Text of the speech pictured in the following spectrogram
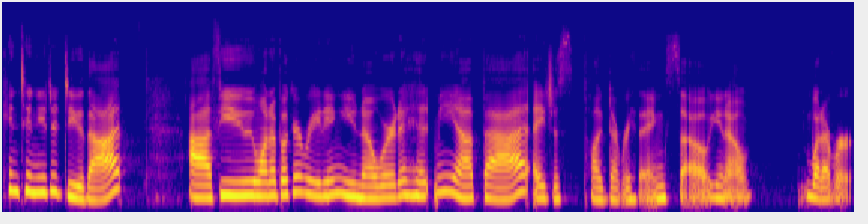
continue to do that. Uh, if you want to book a reading, you know where to hit me up at. I just plugged everything. So, you know, whatever.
